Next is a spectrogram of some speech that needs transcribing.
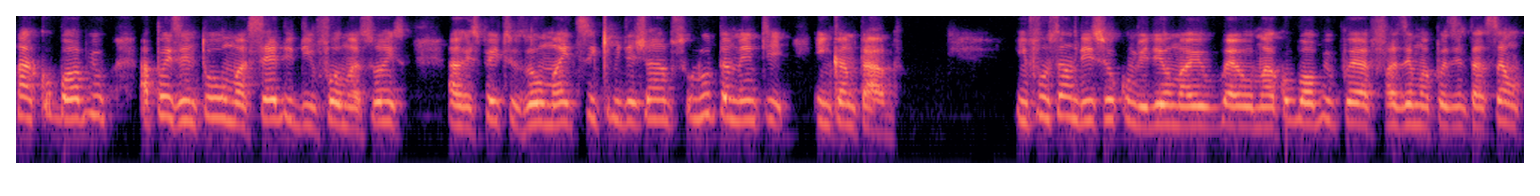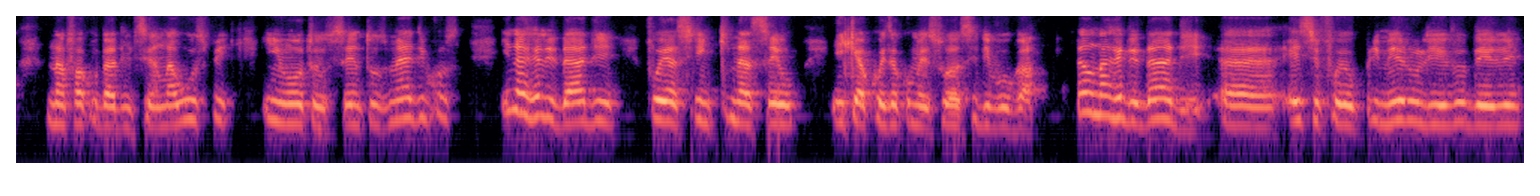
Marco Bobbio apresentou uma série de informações a respeito do slow medicine que me deixaram absolutamente encantado. Em função disso, eu convidei o Marco Bobbio para fazer uma apresentação na Faculdade de Medicina na USP, em outros centros médicos, e, na realidade, foi assim que nasceu e que a coisa começou a se divulgar. Então, na realidade, eh, esse foi o primeiro livro dele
